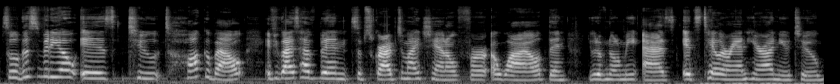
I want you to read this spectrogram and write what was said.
So this video is to talk about, if you guys have been subscribed to my channel for a while, then you would have known me as It's TaylorAnne here on YouTube.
